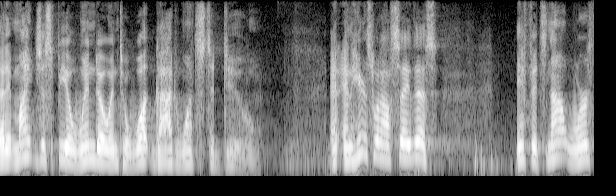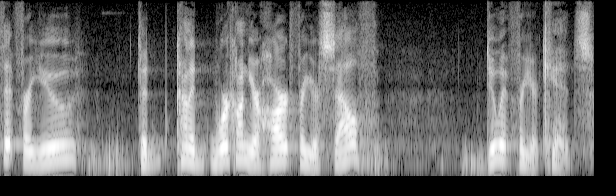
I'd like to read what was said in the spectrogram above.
that it might just be a window into what God wants to do. And, and here's what I'll say this if it's not worth it for you to kind of work on your heart for yourself, do it for your kids,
